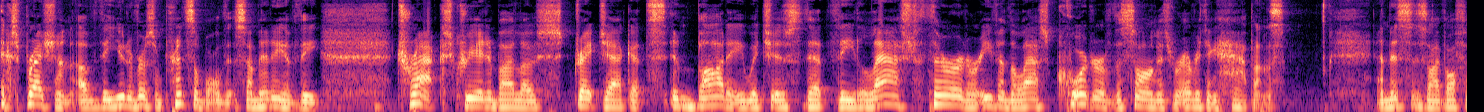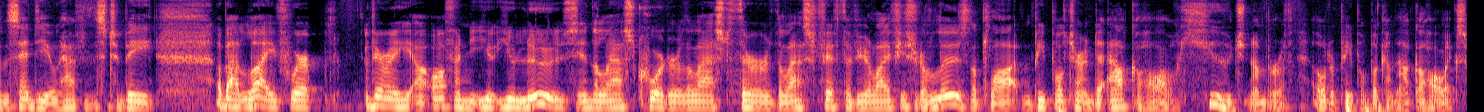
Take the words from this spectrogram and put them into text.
expression of the universal principle that so many of the tracks created by Los Straitjackets embody, which is that the last third or even the last quarter of the song is where everything happens. And this, as I've often said to you, happens to be about life, where very uh, often you, you lose in the last quarter, the last third, the last fifth of your life. You sort of lose the plot, and people turn to alcohol. A huge number of older people become alcoholics,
